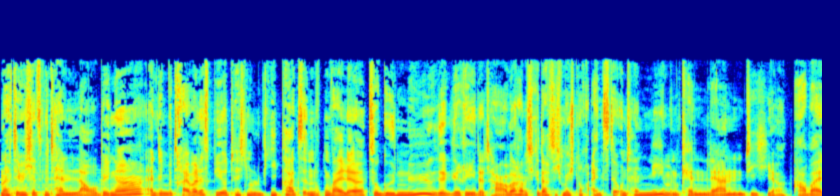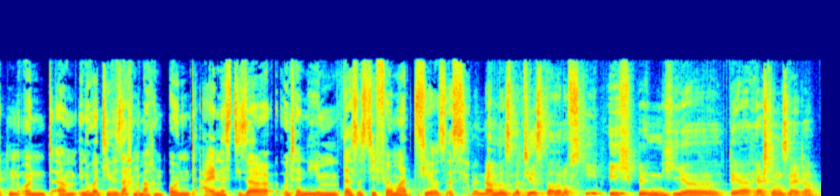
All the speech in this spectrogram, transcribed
Nachdem ich jetzt mit Herrn Laubinger, äh, dem Betreiber des Biotechnologieparks in Luckenwalde, zur Genüge geredet habe, habe ich gedacht, ich möchte noch eins der Unternehmen kennenlernen, die hier arbeiten und ähm, innovative Sachen machen. Und eines dieser Unternehmen, das ist die Firma Ceosys. Mein Name ist Matthias Baranowski. Ich bin hier der Herstellungsleiter.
